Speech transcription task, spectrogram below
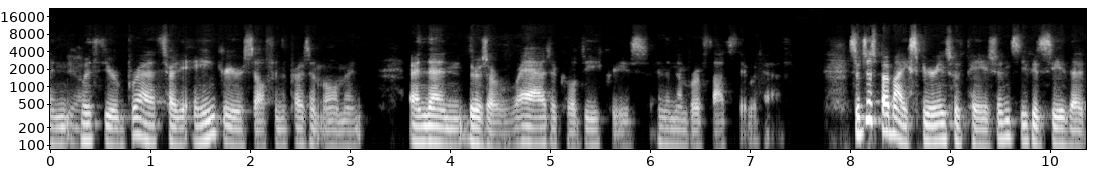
and yeah. with your breath, try to anchor yourself in the present moment, and then there's a radical decrease in the number of thoughts they would have. So, just by my experience with patients, you can see that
